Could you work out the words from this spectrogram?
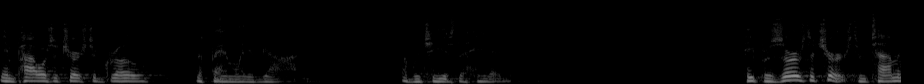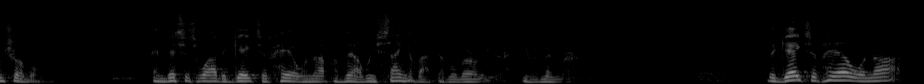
empowers the church to grow the family of God, of which He is the head. He preserves the church through time and trouble. And this is why the gates of hell will not prevail. We sang about that a little earlier, if you remember. The gates of hell will not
